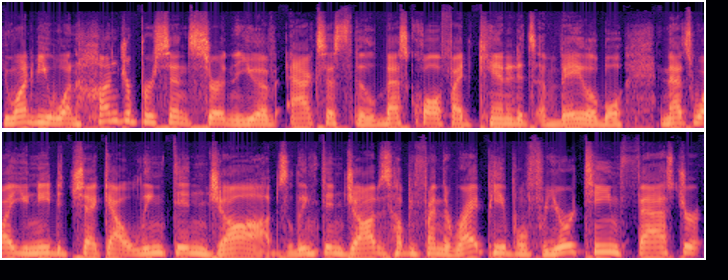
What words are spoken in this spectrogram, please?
You want to be 100% certain that you have access to the best qualified candidates available, and that's why you need to check out LinkedIn Jobs. LinkedIn Jobs is helping find the right people for your team faster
